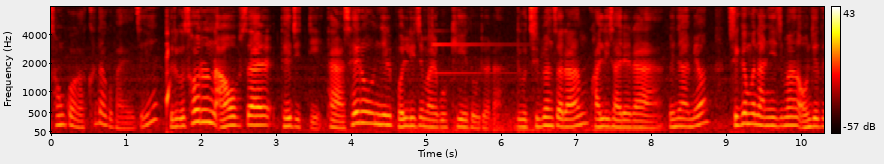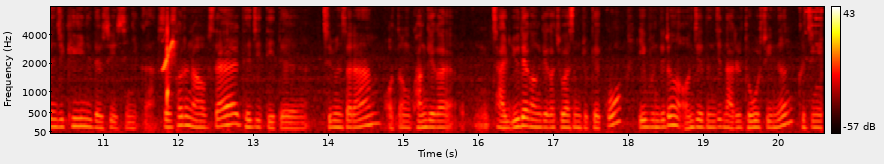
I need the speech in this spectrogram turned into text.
성과가 크다고 봐야지. 그리고 39살 돼지띠. 다 새로운 일 벌리지 말고 기회 노려라. 그리고 주변 사람 관리 잘해라. 왜냐하면 지금은 아니지만 언제든지 귀인이 될 수 있으니까. 그래서 39살 돼지띠들. 주변 사람 어떤 관계가 잘 유대 관계가 좋았으면 좋겠고 이분들은 언제든지 나를 도울 수 있는 그 중에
